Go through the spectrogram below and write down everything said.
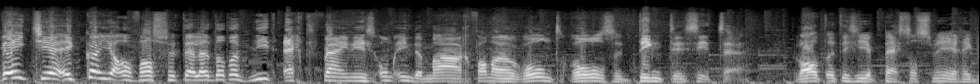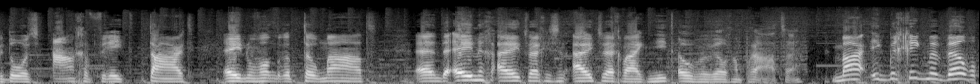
Weet je, ik kan je alvast vertellen dat het niet echt fijn is om in de maag van een rond roze ding te zitten. Want het is hier best wel smerig. Ik bedoel, het is aangevreten taart, een of andere tomaat. En de enige uitweg is een uitweg waar ik niet over wil gaan praten. Maar ik begin me wel wat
